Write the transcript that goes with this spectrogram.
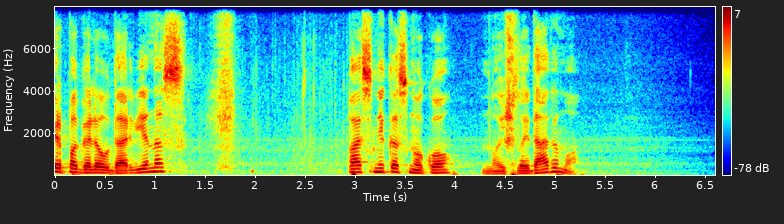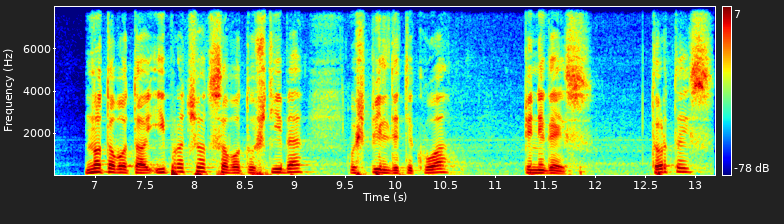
Ir pagaliau dar vienas pasnikas nuo ko? Nuo išlaidavimo. Nuo tavo to įpročio, savo tuštybę užpildyti kuo? pinigais, turtais,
